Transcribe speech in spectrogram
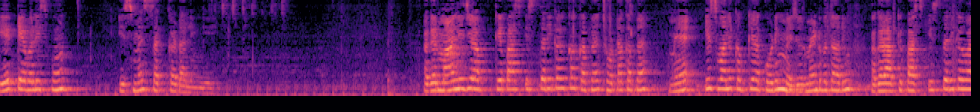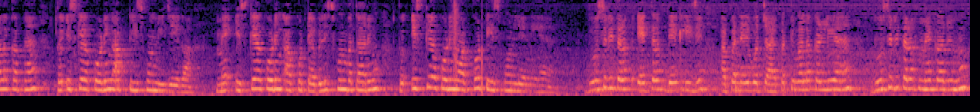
एक टेबल स्पून इसमें शक्कर डालेंगे। अगर मान लीजिए आपके पास इस तरीके का कप है, छोटा कप है, मैं इस वाले कप के अकॉर्डिंग मेज़रमेंट बता रही हूँ। अगर आपके पास इस तरीके वाला कप है तो इसके अकॉर्डिंग आप टी स्पून लीजिएगा। मैं इसके अकॉर्डिंग आपको टेबल स्पून बता रही हूँ तो इसके अकॉर्डिंग आपको टी स्पून लेनी है। दूसरी तरफ़, एक तरफ़ देख लीजिए, अपन ने वो चाय पत्ती वाला कर लिया है। दूसरी तरफ़ मैं कर रही हूँ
